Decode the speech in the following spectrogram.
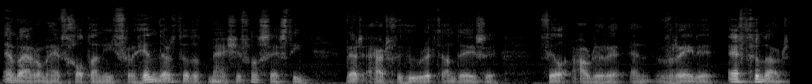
En waarom heeft God dan niet verhinderd dat het meisje van 16 werd uitgehuwelijkt aan deze veel oudere en vrede echtgenoot?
